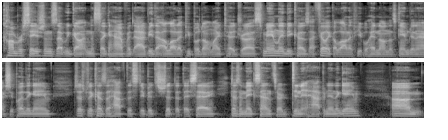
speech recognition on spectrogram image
conversations that we got in the second half with Abby that a lot of people don't like to address, mainly because I feel like a lot of people hitting on this game didn't actually play the game, just because of half the stupid shit that they say doesn't make sense or didn't happen in the game. Um,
